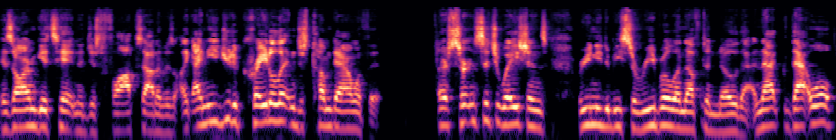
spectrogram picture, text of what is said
his arm gets hit and it just flops out of his like I need you to cradle it and just come down with it. There are certain situations where you need to be cerebral enough to know that. And that that will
